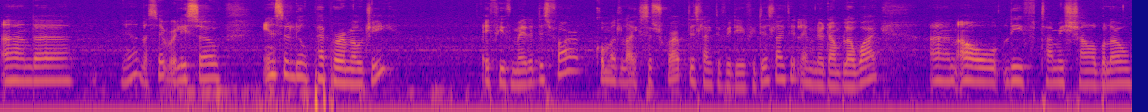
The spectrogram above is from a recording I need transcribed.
and uh, yeah, that's it really. So, a little pepper emoji if you've made it this far. Comment, like, subscribe, dislike the video if you disliked it. Let me know down below why, and I'll leave Tammy's channel below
